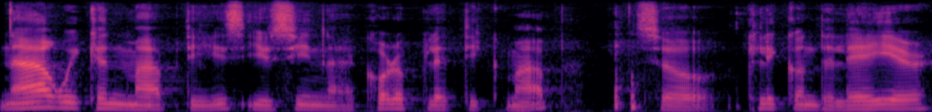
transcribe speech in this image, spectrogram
Now we can map this using a choroplethystic map so click on the layer,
